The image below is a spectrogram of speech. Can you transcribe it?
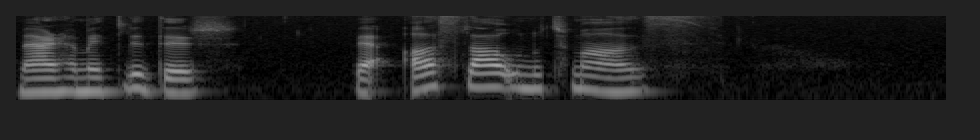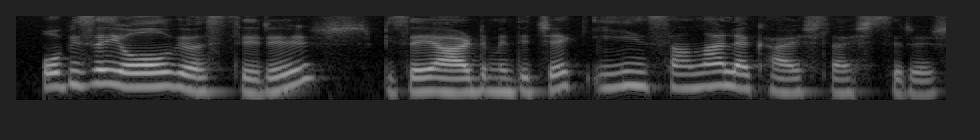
merhametlidir ve asla unutmaz. O bize yol gösterir, bize yardım edecek iyi insanlarla karşılaştırır.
